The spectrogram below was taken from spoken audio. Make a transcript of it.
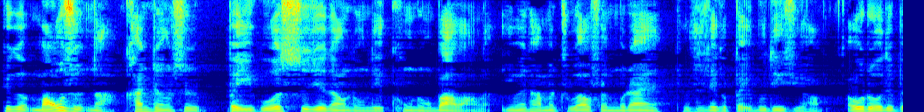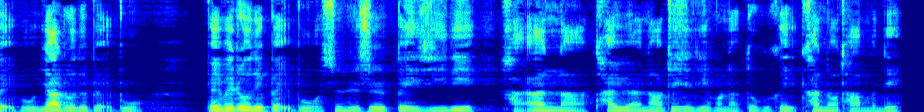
这个毛笋呢，堪称是北国世界当中的空中霸王了，因为它们主要分布在就是这个北部地区哈，欧洲的北部、亚洲的北部、北美洲的北部，甚至是北极的海岸呐、苔原呐这些地方呢，都可以看到它们的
